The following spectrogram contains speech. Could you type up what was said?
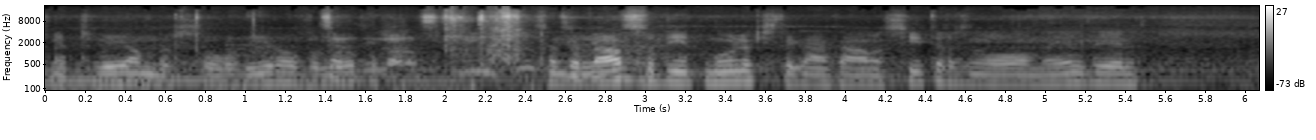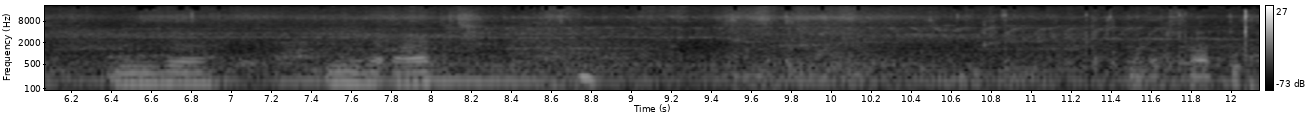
met twee anders zullen we hier al. Het zijn de laatste die het moeilijkste gaan gaan. Het ziet er is al een heel deel inge, ingeaakt. Maar dat staat toch.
